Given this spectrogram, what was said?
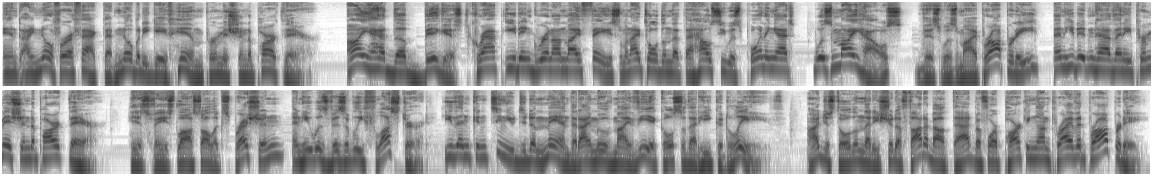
and I know for a fact that nobody gave him permission to park there. I had the biggest crap eating grin on my face when I told him that the house he was pointing at was my house, this was my property, and he didn't have any permission to park there. His face lost all expression, and he was visibly flustered. He then continued to demand that I move my vehicle so that he could leave. I just told him that he should have thought about that before parking on private property.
